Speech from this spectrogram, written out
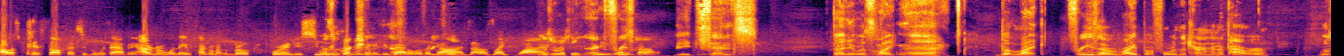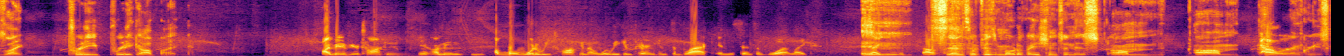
I was pissed off that Super was happening. I remember when they were talking about, bro, we're gonna do Super, we're gonna do Battle of the Frieza? Gods. I was like, why? Resurrection X Please let it Frieza made sense, but it was like, eh. But like Frieza right before the Tournament of Power was like pretty pretty godlike. I mean, if you're talking, I mean, but what are we talking about? What are we comparing him to Black in the sense of what? Like, Like, in uh, sense of his motivations and his um um power increase.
